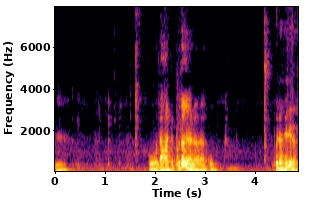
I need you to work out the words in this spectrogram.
음. 그거 나갈 때 포장해 달라고 포장해드렸어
